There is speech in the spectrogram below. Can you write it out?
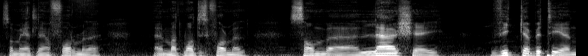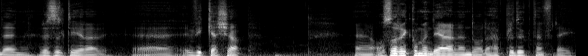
som egentligen är formler, en matematisk formel som uh, lär sig vilka beteenden resulterar i vilka köp. Eh, och så rekommenderar den då den här produkten för dig.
